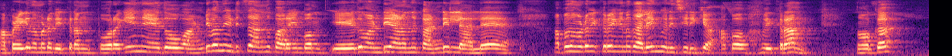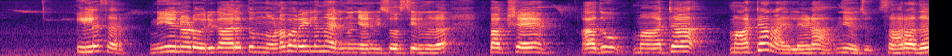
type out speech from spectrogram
അപ്പോഴേക്കും നമ്മുടെ വിക്രം പുറകിൽ നിന്ന് ഏതോ വണ്ടി വന്ന് ഇടിച്ചതാണെന്ന് പറയുമ്പം ഏത് വണ്ടിയാണെന്ന് കണ്ടില്ല അല്ലേ? അപ്പോൾ നമ്മുടെ വിക്രം ഇങ്ങനെ തലയും കുനിച്ചിരിക്കുക. അപ്പോൾ വിക്രം നോക്ക്. ഇല്ല സർ നീ എന്നോട് ഒരു കാലത്തും നുണ പറയില്ലെന്നായിരുന്നു ഞാൻ വിശ്വസിച്ചിരുന്നത്. പക്ഷേ അത് മാറ്റാ മാറ്റാറായല്ലേടാ എന്ന് ചോദിച്ചു. സാർ അത്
